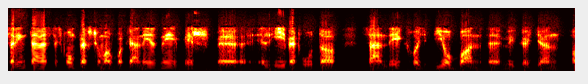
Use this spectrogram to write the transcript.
Szerintem ezt egy komplex csomagba kell nézni, és évek óta szándék, hogy jobban működjön a,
